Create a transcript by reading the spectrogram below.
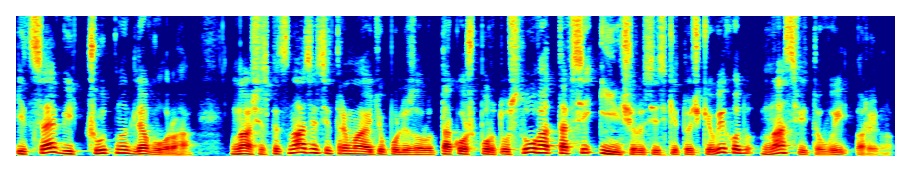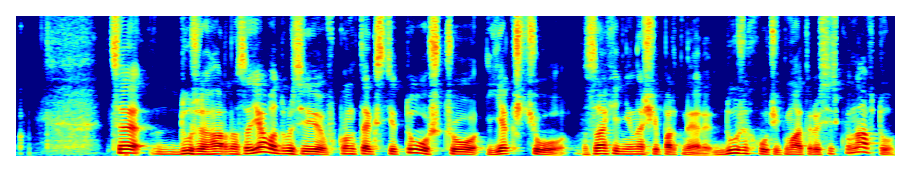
і це відчутно для ворога. Наші спецназівці тримають у полі зору також порт Услуга та всі інші російські точки виходу на світовий ринок. Це дуже гарна заява, друзі, в контексті того, що якщо західні наші партнери дуже хочуть мати російську нафту,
